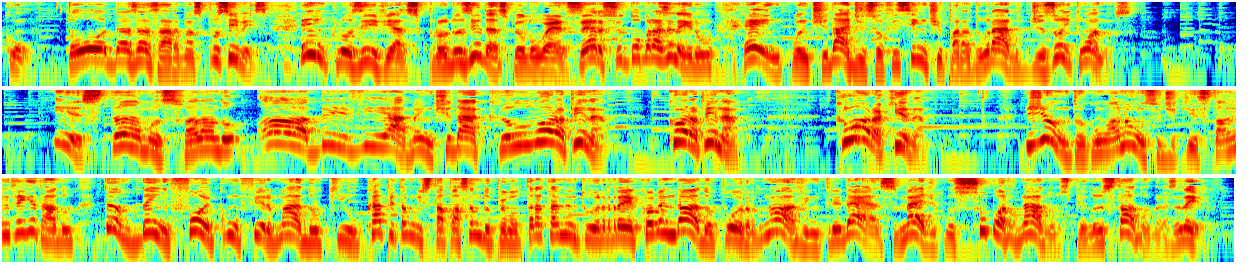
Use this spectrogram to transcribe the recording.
com todas as armas possíveis, inclusive as produzidas pelo Exército Brasileiro, em quantidade suficiente para durar 18 anos. Estamos falando, obviamente, da cloropina. Cloropina. Cloroquina Junto com o anúncio de que estava infectado, também foi confirmado que o capitão está passando pelo tratamento recomendado por 9 entre 10 médicos subornados pelo Estado brasileiro.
